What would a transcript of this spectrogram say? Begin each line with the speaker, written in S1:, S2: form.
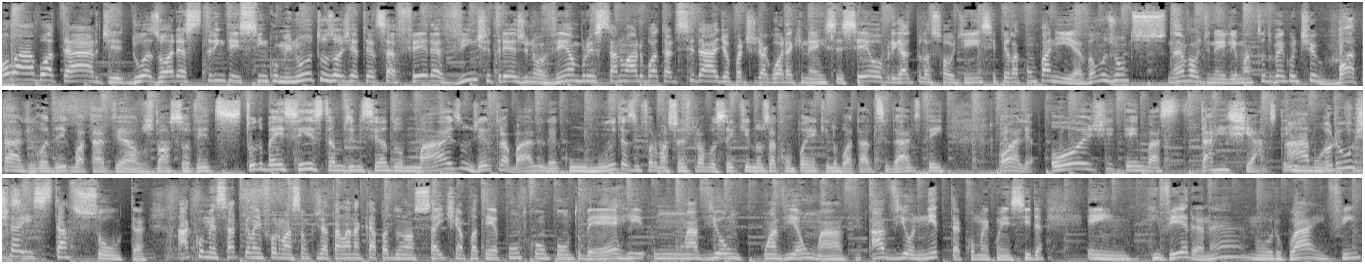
S1: Olá, boa tarde. 2 horas 35 minutos. Hoje é terça-feira, 23 de novembro. Está no ar o Boa Tarde Cidade. A partir de agora aqui na RCC. Obrigado pela sua audiência e pela companhia. Vamos juntos, né, Valdinei Lima? Tudo bem contigo?
S2: Boa tarde, Rodrigo. Boa tarde aos nossos ouvintes. Tudo bem, sim. Estamos iniciando mais um dia de trabalho, né, com muitas informações para você que nos acompanha aqui no Boa Tarde Cidade. Tem, olha, hoje tem bastante, tá recheado. Tem
S1: A bruxa está solta. A começar pela informação que já está lá na capa do nosso site em aplateia.com.br, um avião, um avião, uma avioneta, como é conhecida em Rivera, né, no Uruguai, enfim,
